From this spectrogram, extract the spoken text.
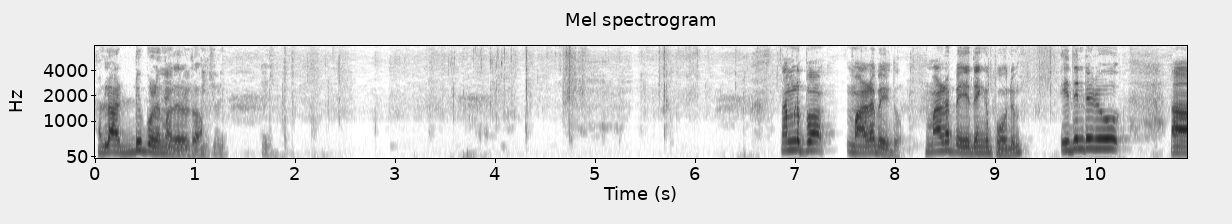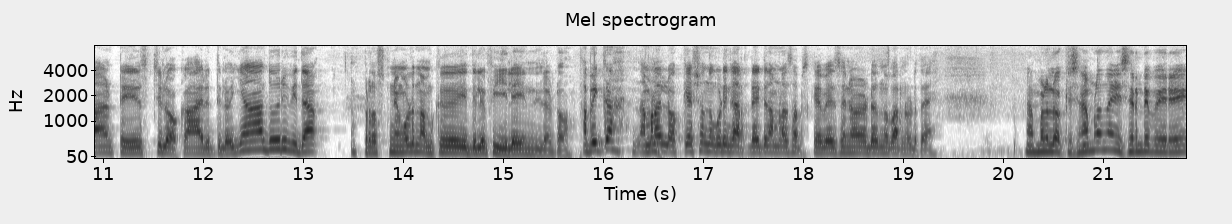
നല്ല അടിപൊളി മധുരം കേട്ടോ നമ്മളിപ്പോൾ മഴ പെയ്തു. മഴ പെയ്തെങ്കിൽ പോലും ഇതിന്റെ ഒരു ടേസ്റ്റിലോ കാര്യത്തിലോ യാതൊരു വിധ പ്രശ്നങ്ങളും നമുക്ക് ഇതിൽ ഫീൽ ചെയ്യുന്നില്ല കേട്ടോ അപ്പോൾ ഇക്ക നമ്മളെ ലൊക്കേഷൻ ഒന്നും കൂടി കറക്റ്റായിട്ട് നമ്മളെ സബ്സ്ക്രൈബേഴ്സിനോട് ഒന്ന് പറഞ്ഞു കൊടുത്തേ. നമ്മളെ ലൊക്കേഷൻ നമ്മളെ നൈസറിന്റെ പേര്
